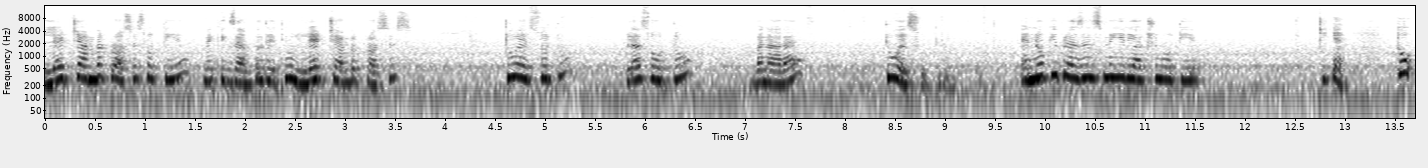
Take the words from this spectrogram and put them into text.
lead chamber process होती है। मैं एक एग्ज़ाम्पल देती हूँ। Lead chamber process two SO two plus O two बना रहा है टू एसओ थ्री एनओ की प्रेजेंस में ये रिएक्शन होती है। ठीक है? तो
